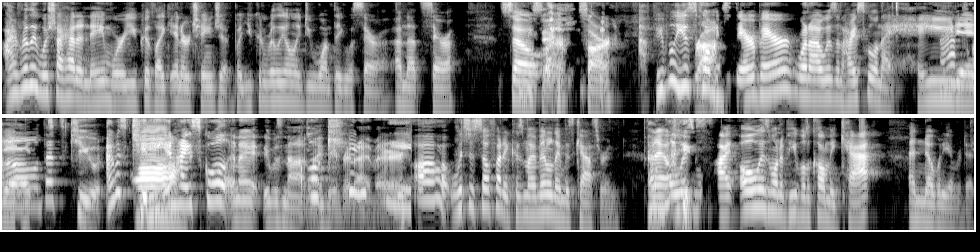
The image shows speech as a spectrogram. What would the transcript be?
I really wish I had a name where you could like interchange it, but you can really only do one thing with Sarah, and that's Sarah. So Sarah. People used to call me Stare Bear when I was in high school, and I hated that's, it. Oh, that's cute. I was Kitty oh. in high school, and I it was not oh, my favorite Kitty. either. Oh, which is so funny because my middle name is Catherine, and oh, I nice. always I always wanted people to call me Cat, and nobody ever did.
